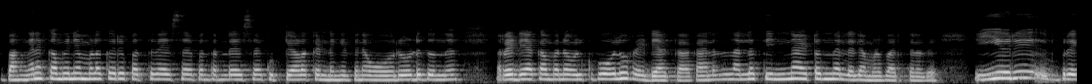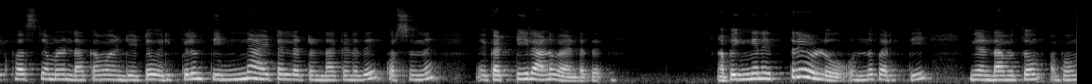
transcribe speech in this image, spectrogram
അപ്പം അങ്ങനെയൊക്കെ ആകുമ്പോൾ നമ്മളൊക്കെ ഒരു പത്ത് വയസ്സായ പന്ത്രണ്ട് വയസ്സായ കുട്ടികളൊക്കെ ഉണ്ടെങ്കിൽ പിന്നെ ഓരോട് ഇതൊന്ന് റെഡിയാക്കാൻ പറഞ്ഞാൽ ഓൾക്ക് പോലും റെഡിയാക്കുക കാരണം ഇത് നല്ല തിന്നായിട്ടൊന്നുമല്ലല്ലോ നമ്മൾ പരത്തുന്നത്. ഈ ഒരു ബ്രേക്ക്ഫാസ്റ്റ് നമ്മൾ ഉണ്ടാക്കാൻ വേണ്ടിയിട്ട് ഒരിക്കലും തിന്നായിട്ടല്ല കേട്ടോ ഉണ്ടാക്കേണ്ടത്. കുറച്ചൊന്ന് കട്ടിയിലാണ് വേണ്ടത്. അപ്പോൾ ഇങ്ങനെ ഇത്രയേ ഉള്ളൂ. ഒന്ന് പരത്തി ഇനി രണ്ടാമത്തും അപ്പം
